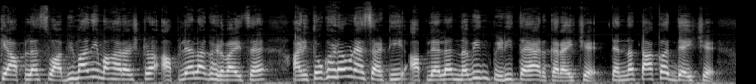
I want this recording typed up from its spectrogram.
की आपला स्वाभिमानी महाराष्ट्र आपल्याला घडवायचा आहे आणि तो घडवण्यासाठी आपल्याला नवीन पिढी तयार करायची आहे त्यांना ताकद द्यायची आहे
